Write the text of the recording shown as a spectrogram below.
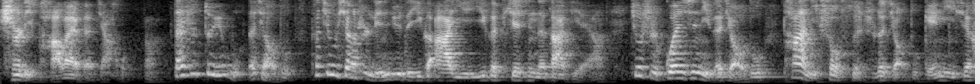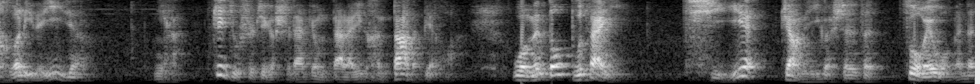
吃里扒外的家伙啊！但是对于我的角度，她就像是邻居的一个阿姨，一个贴心的大姐啊，就是关心你的角度，怕你受损失的角度，给你一些合理的意见。你看，这就是这个时代给我们带来一个很大的变化。我们都不再以企业这样的一个身份作为我们的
